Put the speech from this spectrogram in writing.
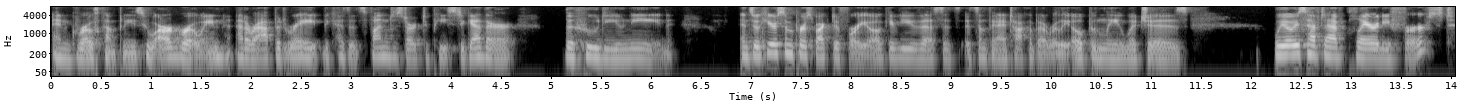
and growth companies who are growing at a rapid rate because it's fun to start to piece together the who do you need. And so here's some perspective for you. I'll give you this. It's, it's something I talk about really openly, which is we always have to have clarity first,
